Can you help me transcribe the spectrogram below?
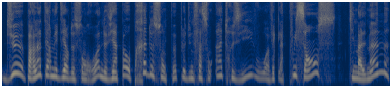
Dieu, par l'intermédiaire de son roi, ne vient pas auprès de son peuple d'une façon intrusive ou avec la puissance qui malmène.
